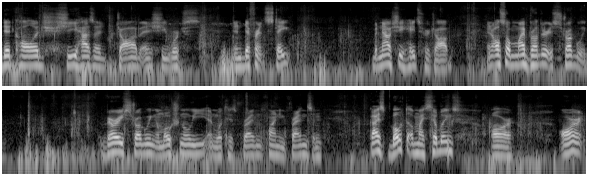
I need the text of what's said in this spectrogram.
did college, she has a job, and she works in a different state but now she hates her job. And also, my brother is struggling. Very struggling emotionally and with his friends, finding friends. And guys, both of my siblings are aren't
